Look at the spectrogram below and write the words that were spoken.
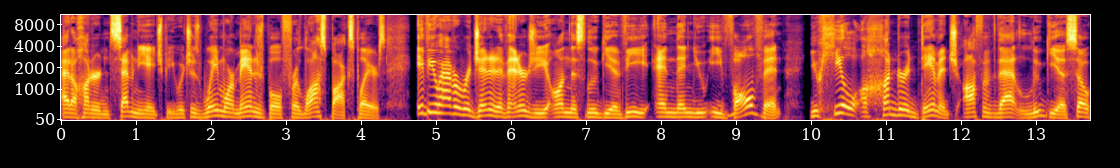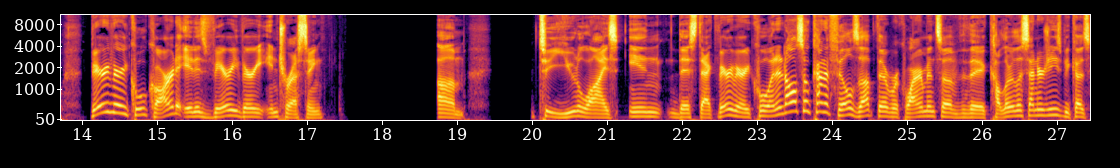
at 170 HP, which is way more manageable for Lost Box players. If you have a regenerative energy on this Lugia V and then you evolve it, you heal 100 damage off of that Lugia. So, very, very cool card. It is very, very interesting. Um, to utilize in this deck. Very, very cool. And it also kind of fills up the requirements of the colorless energies because,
